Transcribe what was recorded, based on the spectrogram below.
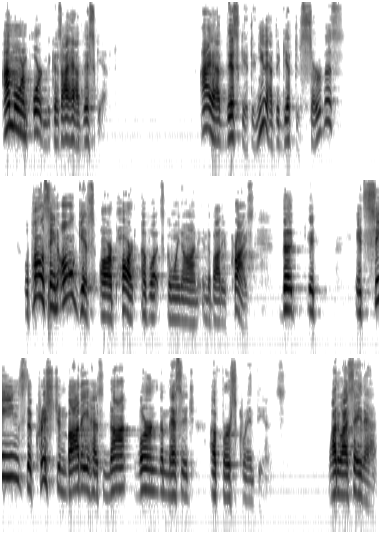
I'm more important because I have this gift. I have this gift, and you have the gift of service. Well, Paul is saying all gifts are part of what's going on in the body of Christ. The, it, seems the Christian body has not learned the message of 1 Corinthians. Why do I say that?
